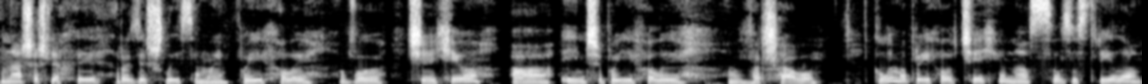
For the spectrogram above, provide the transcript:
наші шляхи розійшлися. Ми поїхали в Чехію, а інші поїхали в Варшаву. Коли ми приїхали в Чехію, нас зустріла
